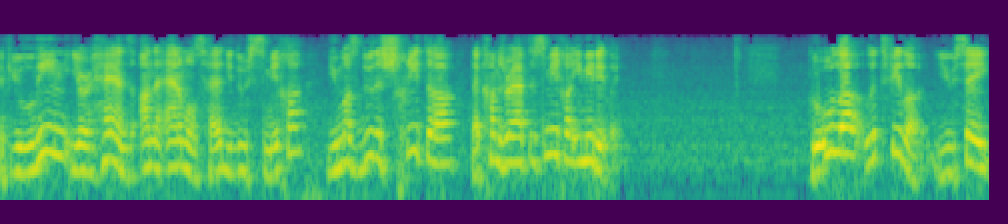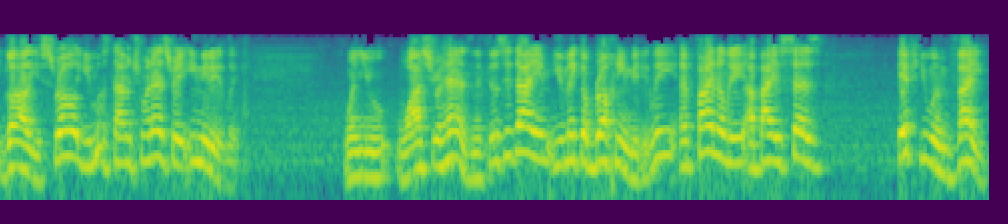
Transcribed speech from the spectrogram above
if you lean your hands on the animal's head, you do smicha, you must do the shchita that comes right after smicha immediately. Geula litfila. You say Ga'al Yisrael, you must daven Shemon Esrei immediately. When you wash your hands Netilas Yadayim, you make a bracha immediately. And finally, Abaye says, if you invite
